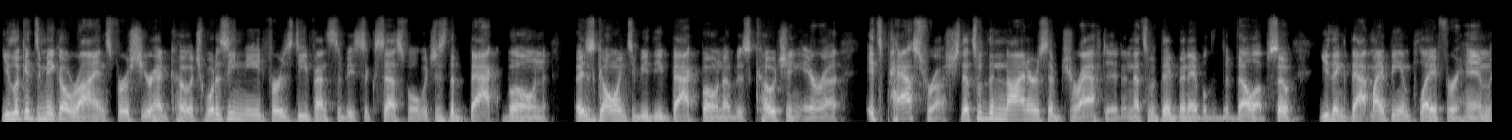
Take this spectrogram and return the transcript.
you look at DeMeco Ryans first year head coach. What does he need for his defense to be successful, which is the backbone, is going to be the backbone of his coaching era? It's pass rush. That's what the Niners have drafted, and that's what they've been able to develop. So you think that might be in play for him?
